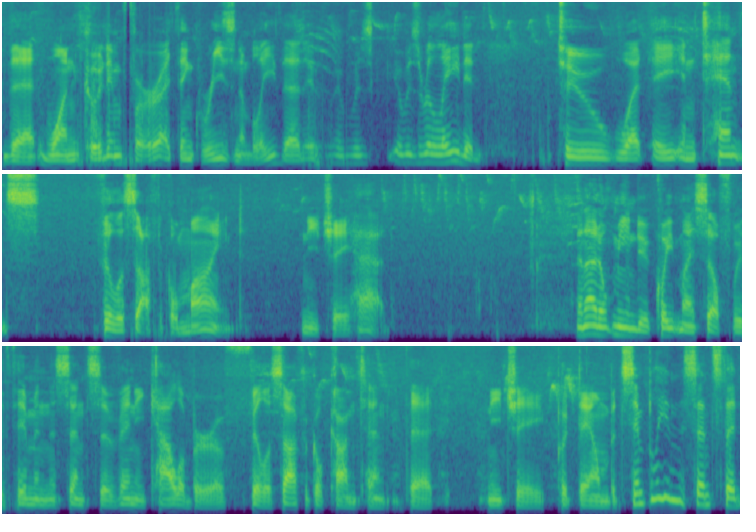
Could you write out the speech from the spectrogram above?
That one could infer, I think, reasonably, that it, it was it was related to what a intense philosophical mind Nietzsche had. And I don't mean to equate myself with him in the sense of any caliber of philosophical content that Nietzsche put down, but simply in the sense that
